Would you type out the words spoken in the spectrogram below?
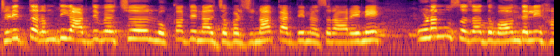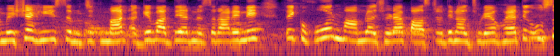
ਜਿਹੜੇ ਧਰਮ ਦੀ ਆੜ ਦੇ ਵਿੱਚ ਲੋਕਾਂ ਦੇ ਨਾਲ ਜਬਰ ਜਨਾਹ ਕਰਦੇ ਨਜ਼ਰ ਆ ਰਹੇ ਨੇ, ਉਹਨਾਂ ਨੂੰ ਸਜ਼ਾ ਦਿਵਾਉਣ ਦੇ ਲਈ ਹਮੇਸ਼ਾ ਹੀ ਸਿਮਰਜੀਤ ਮਾਨ ਅੱਗੇ ਵਧਦੇ ਨਜ਼ਰ ਆ ਰਹੇ ਨੇ ਤੇ ਇੱਕ ਹੋਰ ਮਾਮਲਾ ਜਿਹੜਾ ਪਾਸਟਰ ਦੇ ਨਾਲ ਜੁੜਿਆ ਹੋਇਆ ਤੇ ਉਸ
